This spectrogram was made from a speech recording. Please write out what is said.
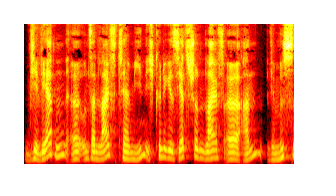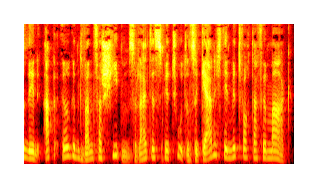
Wir werden äh, unseren Live-Termin, ich kündige es jetzt schon live äh, an, wir müssen den ab irgendwann verschieben, so leid es mir tut und so gern ich den Mittwoch dafür mag.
